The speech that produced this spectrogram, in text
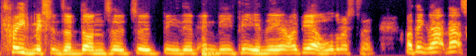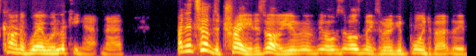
trade missions I've done to to be the MVP in the IPL, all the rest of it. I think that that's kind of where we're looking at now. And in terms of trade as well, you Oz makes a very good point about the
